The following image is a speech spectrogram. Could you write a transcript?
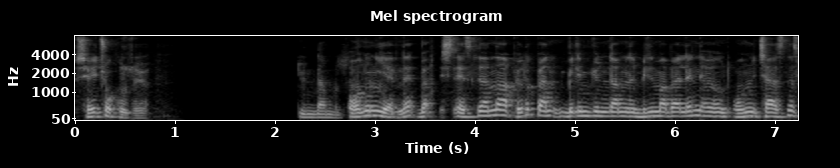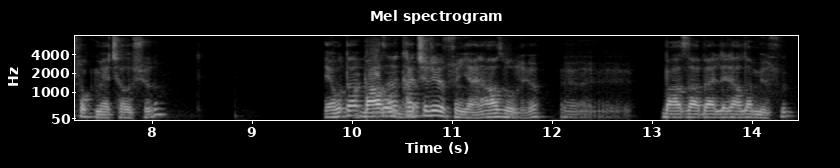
şey çok uzuyor. Gündem uzuyor. Onun yerine işte eskiden ne yapıyorduk? Ben bilim gündemlerini, bilim haberlerini onun içerisine sokmaya çalışıyordum. E o da bazen kaçırıyorsun yani az oluyor. Ee, bazı haberleri alamıyorsun.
